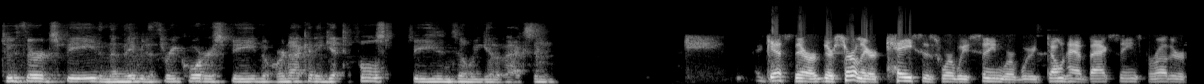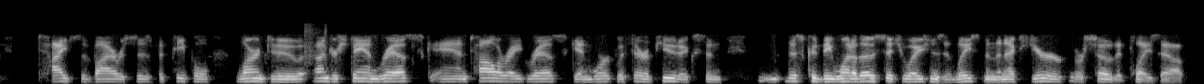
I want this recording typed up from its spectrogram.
two thirds speed, and then maybe to three quarter speed. But we're not going to get to full speed until we get a vaccine. I guess there there certainly are cases where we've seen where we don't have vaccines for other types of viruses, but people learn to understand risk and tolerate risk and work with therapeutics. And this could be one of those situations, at least in the next year or so, that plays out.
